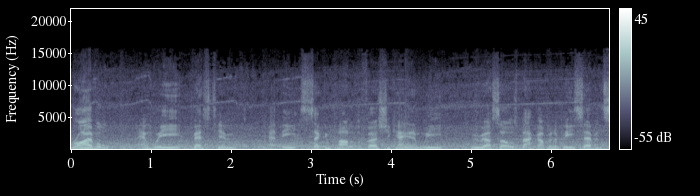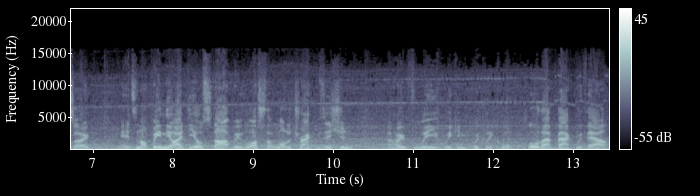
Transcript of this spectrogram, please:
rival, and we best him at the second part of the first chicane, and we move ourselves back up into P7. So it's not been the ideal start. We've lost a lot of track position, hopefully we can quickly claw that back with our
